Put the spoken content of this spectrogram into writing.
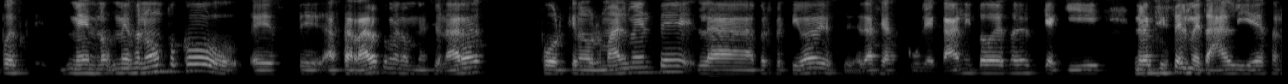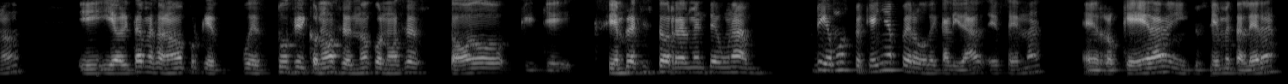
pues me, me, sonó un poco este, hasta raro que me lo mencionaras, porque normalmente la perspectiva de, hacia Culiacán y todo eso es que aquí no existe el metal y eso, ¿no? Y, y ahorita me sonó porque, pues, tú sí conoces, ¿no? Conoces todo, que, que siempre existido realmente una, digamos, pequeña, pero de calidad escena, eh, rockera, inclusive metalera,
